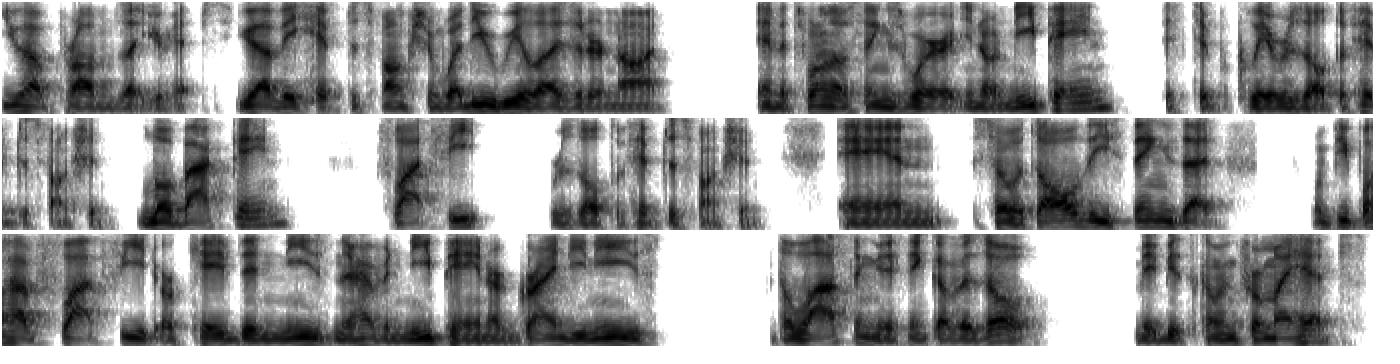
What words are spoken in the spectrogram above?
you have problems at your hips. You have a hip dysfunction, whether you realize it or not. And it's one of those things where, you know, knee pain is typically a result of hip dysfunction. Low back pain, flat feet, result of hip dysfunction. And so it's all these things that when people have flat feet or caved in knees and they're having knee pain or grindy knees, the last thing they think of is, oh, maybe it's coming from my hips.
